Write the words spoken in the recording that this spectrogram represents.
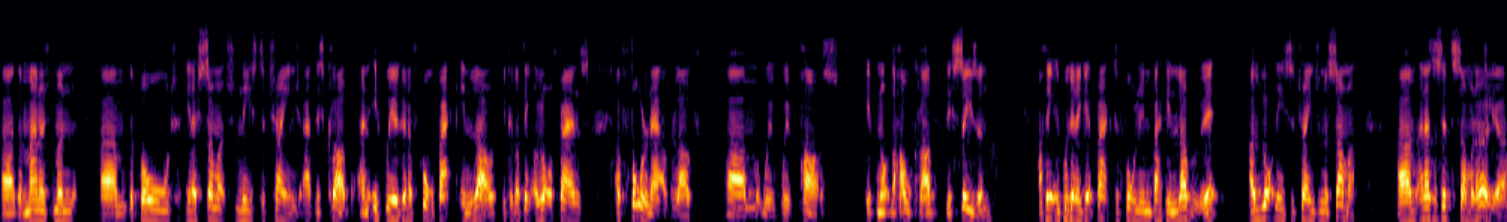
Uh, the management, um, the board, you know, so much needs to change at this club. And if we are going to fall back in love, because I think a lot of fans have fallen out of love um, with with parts, if not the whole club, this season. I think if we're going to get back to falling back in love with it, a lot needs to change in the summer. Um, and as I said to someone earlier,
